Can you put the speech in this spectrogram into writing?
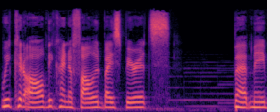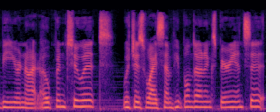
we could all be kind of followed by spirits, but maybe you're not open to it, which is why some people don't experience it?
